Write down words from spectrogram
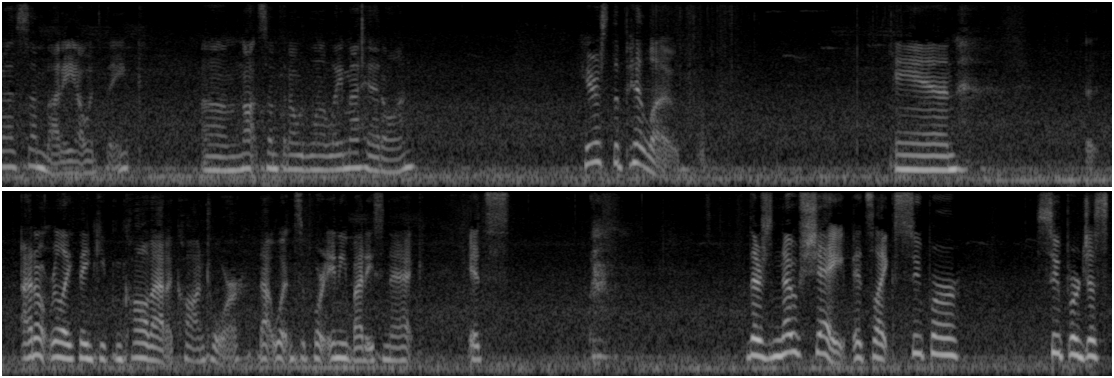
by somebody, I would think. Um, not something I would want to lay my head on. Here's the pillow. And I don't really think you can call that a contour. That wouldn't support anybody's neck. It's there's no shape. It's like super super just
